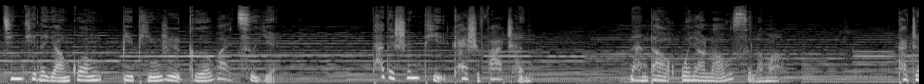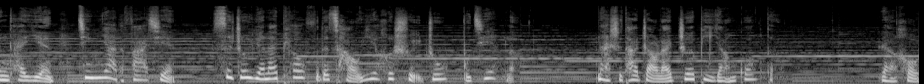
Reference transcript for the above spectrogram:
今天的阳光比平日格外刺眼，它的身体开始发沉。难道我要老死了吗？他睁开眼，惊讶地发现。四周原来漂浮的草叶和水珠不见了，那是他找来遮蔽阳光的。然后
